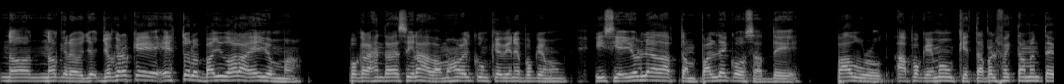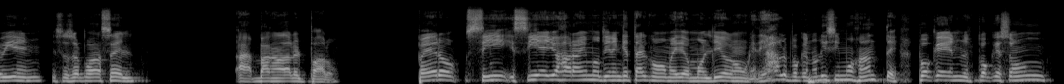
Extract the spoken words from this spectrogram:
no, no creo. Yo, yo creo que esto les va a ayudar a ellos más. Porque la gente va a decir, ah, vamos a ver con qué viene Pokémon. Y si ellos le adaptan un par de cosas de Palworld a Pokémon, que está perfectamente bien, eso se puede hacer, ah, van a dar el palo. Pero sí, sí ellos ahora mismo tienen que estar como medio mordidos, como que diablo, porque no lo hicimos antes? Porque, porque son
